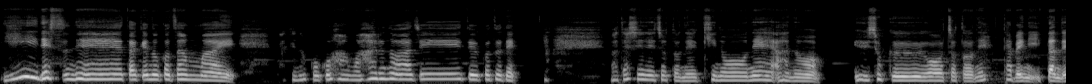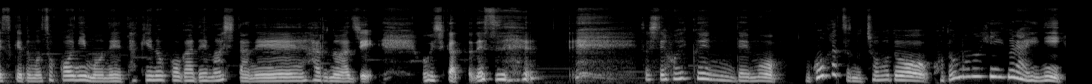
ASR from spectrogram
いいですね。タケノコ三昧。タケノコご飯は春の味ということで。私ね、ちょっとね、昨日ね、あの、夕食をちょっとね、食べに行ったんですけども、そこにもね、タケノコが出ましたね。春の味。美味しかったです。そして保育園でも5月のちょうど子供の日ぐらいに、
